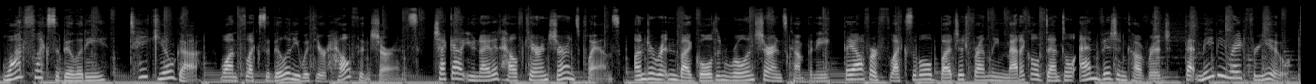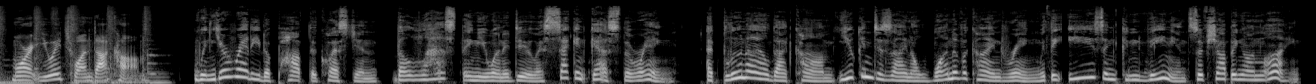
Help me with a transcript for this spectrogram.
Want flexibility? Take yoga. Want flexibility with your health insurance? Check out United Healthcare Insurance Plans. Underwritten by Golden Rule Insurance Company, they offer flexible, budget friendly medical, dental, and vision coverage that may be right for you. More at uh1.com. When you're ready to pop the question, the last thing you want to do is second guess the ring. At Bluenile.com, you can design a one of a kind ring with the ease and convenience of shopping online.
